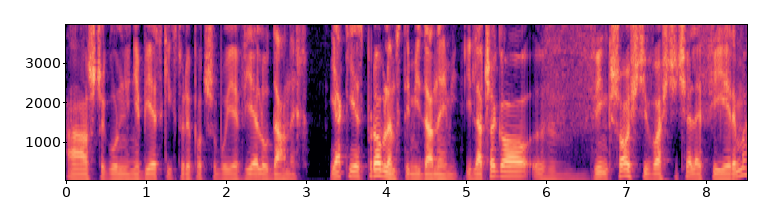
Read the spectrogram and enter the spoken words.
a szczególnie niebieski, który potrzebuje wielu danych. Jaki jest problem z tymi danymi i dlaczego w większości właściciele firm,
